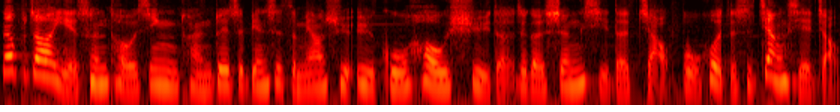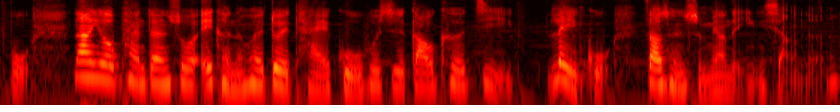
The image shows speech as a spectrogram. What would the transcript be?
那不知道野村投信团队这边是怎么样去预估后续的这个升息的脚步，或者是降息的脚步？那又判断说，哎、欸，可能会对台股或是高科技类股造成什么样的影响呢？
